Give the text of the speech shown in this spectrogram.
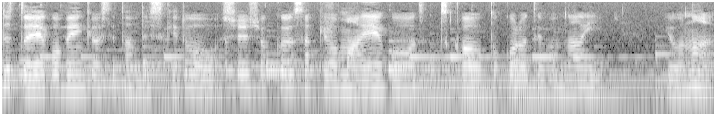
ずっと英語を勉強してたんですけど就職先はまあ英語を使うところではないような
